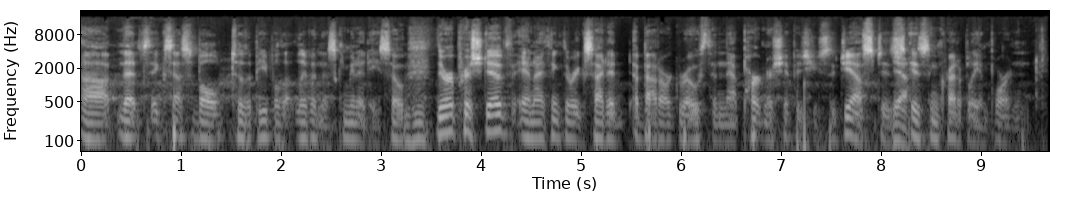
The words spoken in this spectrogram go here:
uh, that's accessible to the people that live in this community? So mm-hmm. they're appreciative, and I think they're excited about our growth. And that partnership, as you suggest, is, yeah. is incredibly important.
